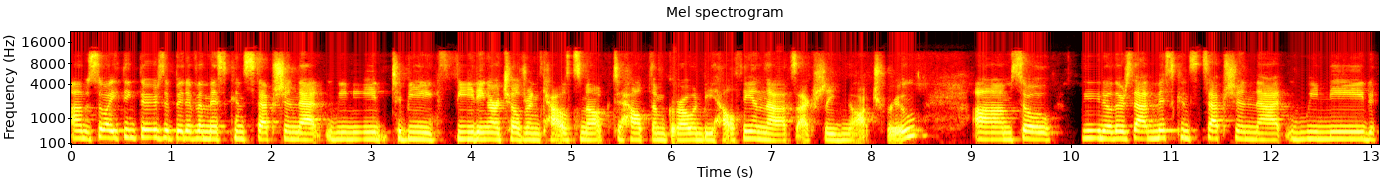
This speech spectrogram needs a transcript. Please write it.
Um, so I think there's a bit of a misconception that we need to be feeding our children cow's milk to help them grow and be healthy, and that's actually not true. Um, so you know, there's that misconception that we need.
